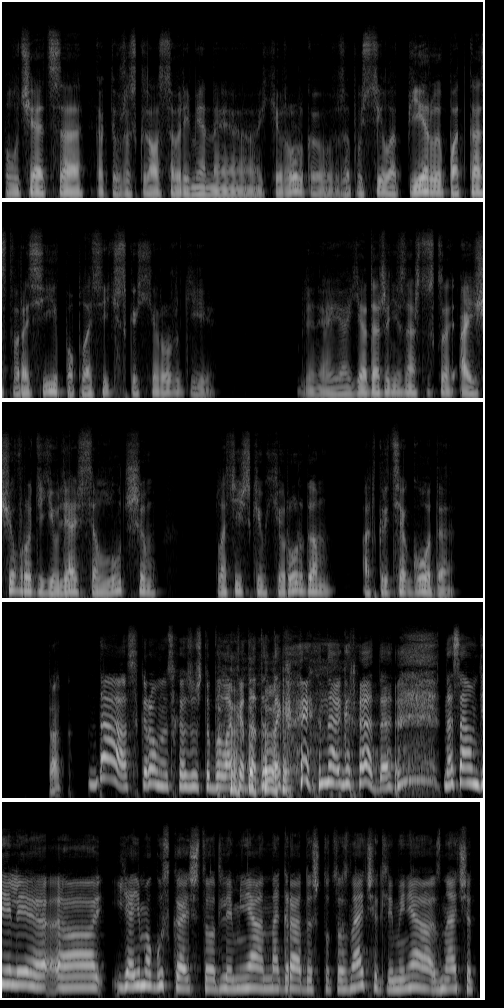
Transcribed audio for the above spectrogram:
получается, как ты уже сказал, современный э, хирург э, запустила первый подкаст в России по пластической хирургии. Блин, я, я, я даже не знаю, что сказать. А еще вроде являешься лучшим пластическим хирургом открытия года. Так? Да, скромно скажу, что была когда-то такая награда. На самом деле, э, я не могу сказать, что для меня награда что-то значит. Для меня значит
